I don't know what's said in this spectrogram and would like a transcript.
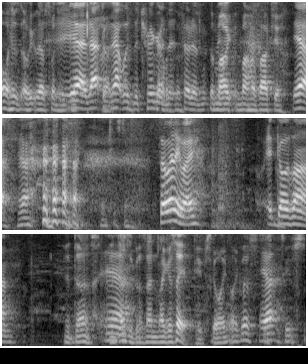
Oh, his, oh that's when he. Yeah, that, it. that was the trigger That that, the- sort of. The Ma- Mahavakya. yeah, yeah. Interesting. so anyway, it goes on, It does. Yeah. It does. It goes. And like I say, it keeps going like this. Yeah. It keeps,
